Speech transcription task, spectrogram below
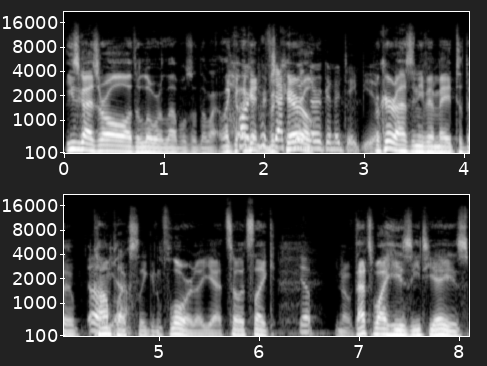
these guys are all at the lower levels of the line. Like Hard to again, project Vaquero, when they're gonna debut. Vaquero hasn't even made it to the complex yeah. league in Florida yet, so it's like, Yep. you know, that's why his ETA is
